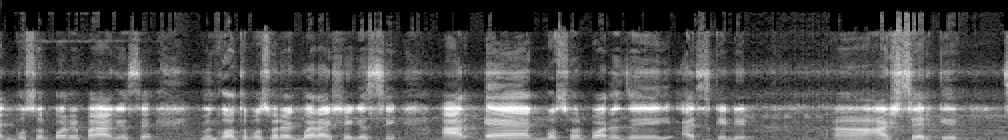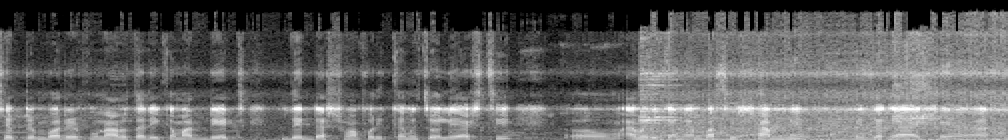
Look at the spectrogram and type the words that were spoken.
এক বছর পরে পাওয়া গেছে। আমি গত বছর একবার এসে গেছি, আর এক বছর পরে যে এই আজকে ডেট আসছে আর কি, সেপ্টেম্বরের পনেরো তারিখ, আমার ডেট দেড়টার সময় পরীক্ষা আমি চলে আসছি আমেরিকান এম্বাসির সামনে। এই জায়গায় এসে এখন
